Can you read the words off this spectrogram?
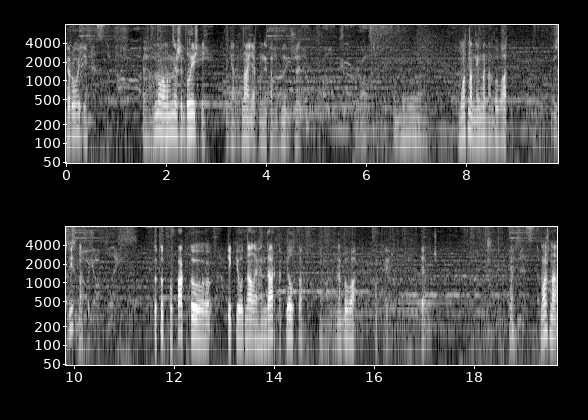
герої. Е, Ну, але вони вже ближні. Я не знаю, як вони там будуть жити. От. Тому можна ними набивати. Звісно, що. То тут по факту тільки одна легендарка Кілто е, набиває демедж. Можна,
